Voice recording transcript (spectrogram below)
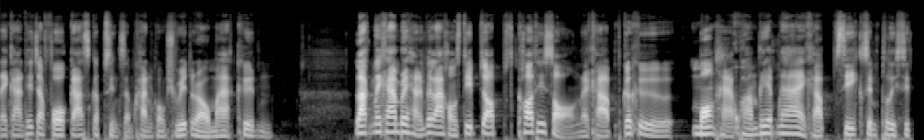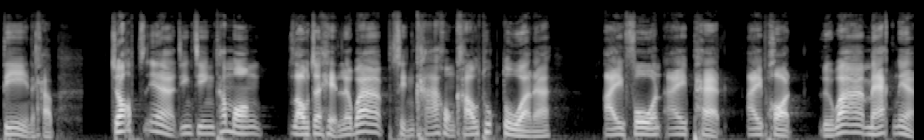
ในการที่จะโฟกัสกับสิ่งสำคัญของชีวิตเรามากขึ้น หลักในการบริหารเวลาของ Steve Jobs ข้อที่ 2 นะครับ ก็คือมองหาความเรียบง่ายครับ seek simplicity นะครับ Jobs เนี่ยจริงๆ ถ้ามองเราจะเห็นเลยว่าสินค้าของเขาทุกตัวนะ iPhone iPad iPod หรือว่า Mac เนี่ย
